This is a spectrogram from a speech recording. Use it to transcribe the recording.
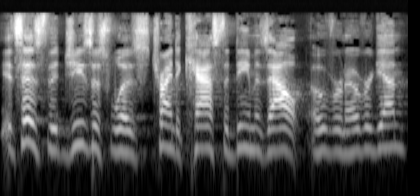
it says that Jesus was trying to cast the demons out over and over again,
